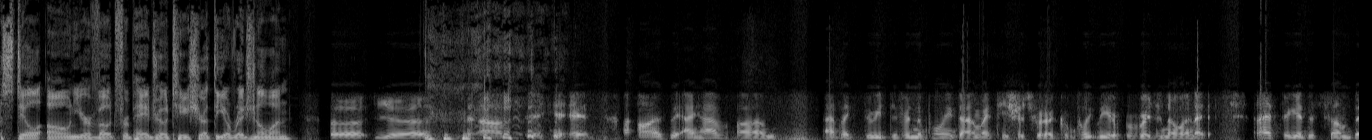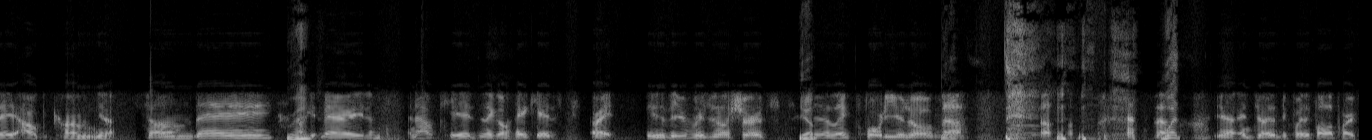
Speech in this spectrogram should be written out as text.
still own your Vote for Pedro t shirt, the original one? Uh, yes. um, honestly, I have um, I have like three different Napoleon Dynamite T-shirts that are completely original, and I and I figured that someday I'll become, you know, someday I'll get married and and have kids, and I go, hey kids, all right, these are the original shirts. Yep. They're like 40 years old now. so, What- Yeah, enjoy them before they fall apart.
